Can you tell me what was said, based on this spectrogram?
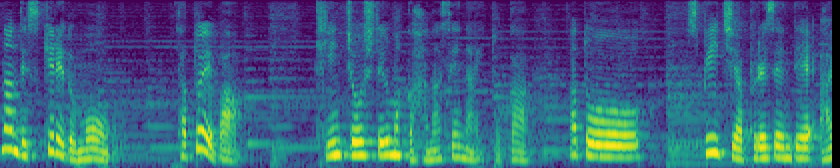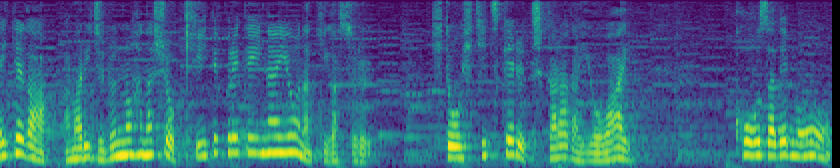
なんですけれども例えば緊張してうまく話せないとかあとスピーチやプレゼンで相手があまり自分の話を聞いてくれていないような気がする。人を引きつける力が弱い。講座でも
